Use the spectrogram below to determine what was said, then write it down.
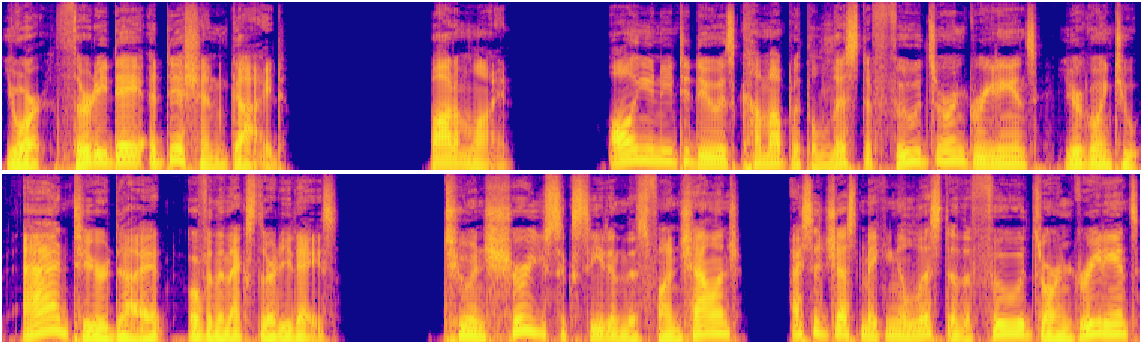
Your 30 day addition guide. Bottom line all you need to do is come up with a list of foods or ingredients you're going to add to your diet over the next 30 days. To ensure you succeed in this fun challenge, I suggest making a list of the foods or ingredients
